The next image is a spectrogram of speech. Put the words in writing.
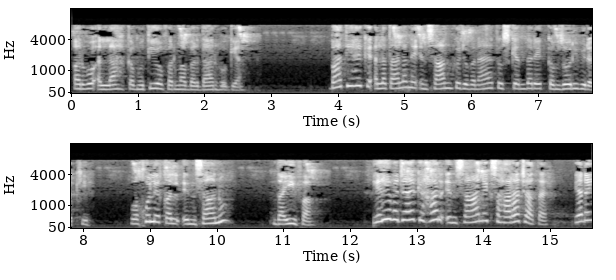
اور وہ اللہ کا متی و فرما بردار ہو گیا۔ بات یہ ہے کہ اللہ تعالیٰ نے انسان کو جو بنایا تو اس کے اندر ایک کمزوری بھی رکھی۔ وہ خل قل انسان یہی وجہ ہے کہ ہر انسان ایک سہارا چاہتا ہے، یا نہیں؟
